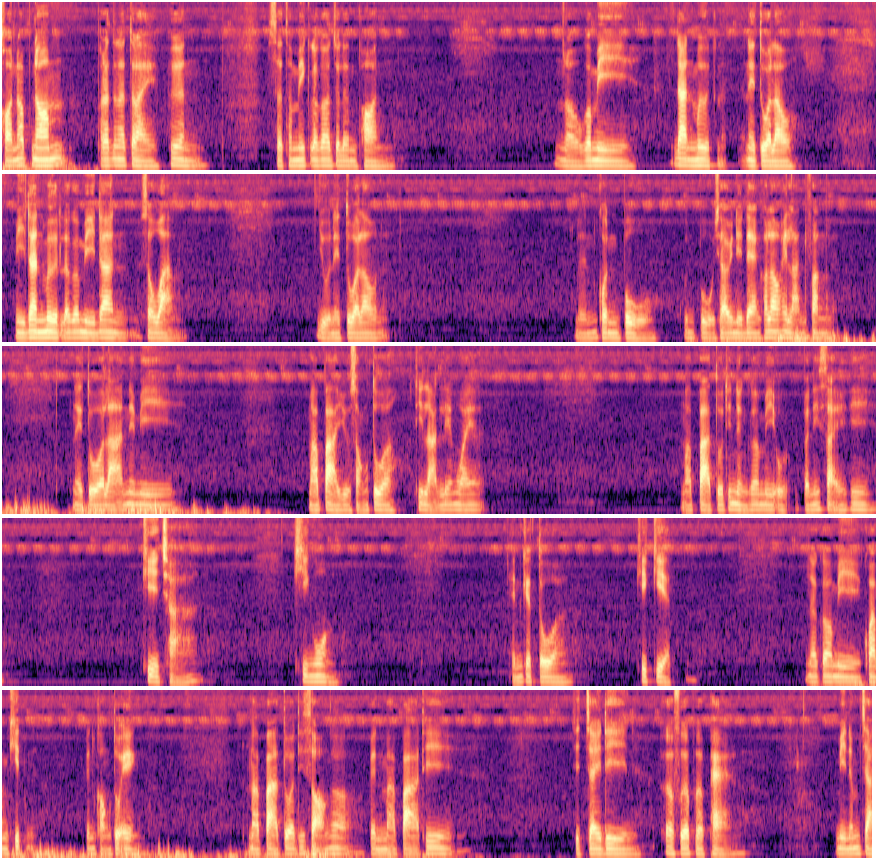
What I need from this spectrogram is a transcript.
ขอนอบน้อมพระรัตนตรัยเพื่อนสัทมิกแล้วก็เจริญพร เราก็มีด้านมืดในตัวเรา มีด้านมืดแล้วก็มีด้านสว่าง อยู่ในตัวเรานะเหมือนคนปู่คุณปู่ชาวอินเดียแดงเขาเล่าให้หลานฟังแหละในตัวหลานเนี่ยมี หมาป่าอยู่สองตัวที่หลานเลี้ยงไว้ หมาป่าตัวที่หนึ่งก็มีอุปนิสัยที่ ขี้ฉา ขี้ง่วง เห็นแก่ตัว ขี้เกียจ แล้วก็มีความคิดเป็นของตัวเอง หมาป่าตัวที่สองก็เป็นหมาป่าที่ จิตใจดี เอื้อเฟื้อเผื่อแผ่ มีน้ำใจ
